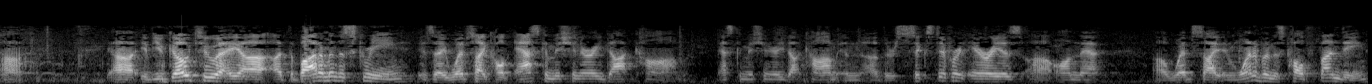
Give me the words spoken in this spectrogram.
Uh, uh, if you go to a, uh, at the bottom of the screen is a website called askamissionary.com askamissionary.com, and uh, there's six different areas uh, on that uh, website, and one of them is called funding,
